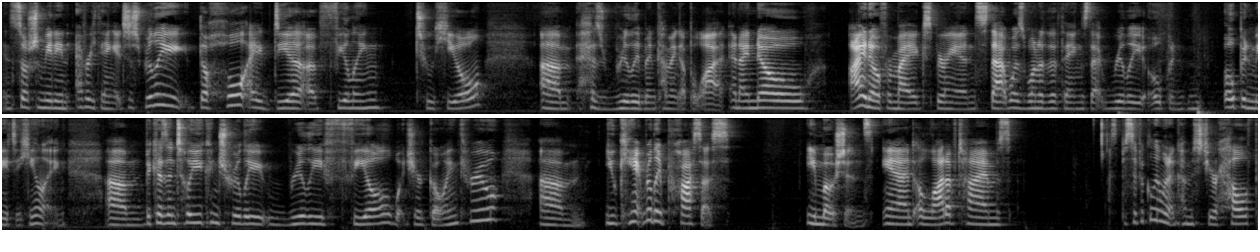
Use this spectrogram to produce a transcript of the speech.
in social media, and everything, it's just really the whole idea of feeling to heal um, has really been coming up a lot. And I know I know from my experience that was one of the things that really opened opened me to healing, um, because until you can truly really feel what you're going through, um, you can't really process emotions. And a lot of times, specifically when it comes to your health,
